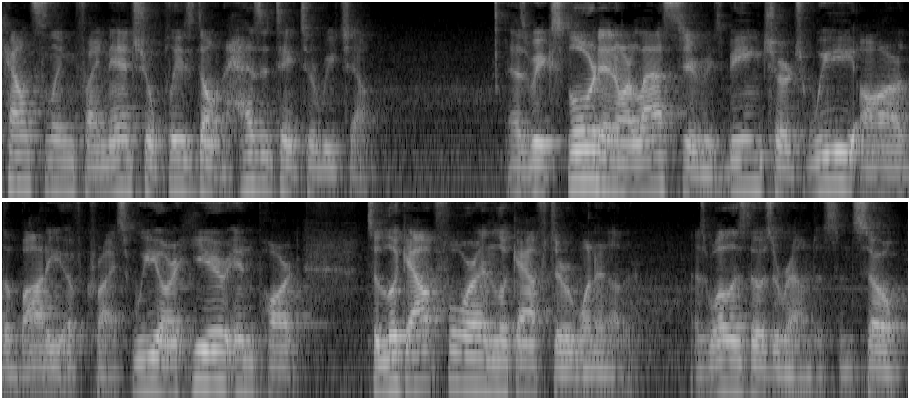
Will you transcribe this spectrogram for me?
counseling, financial please don't hesitate to reach out. As we explored in our last series, Being Church, we are the body of Christ. We are here in part to look out for and look after one another, as well as those around us. And so,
